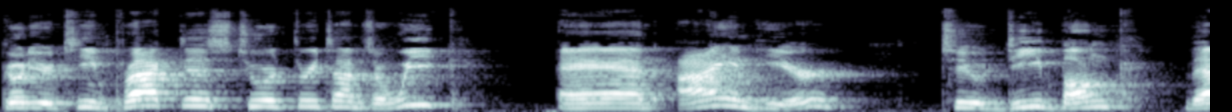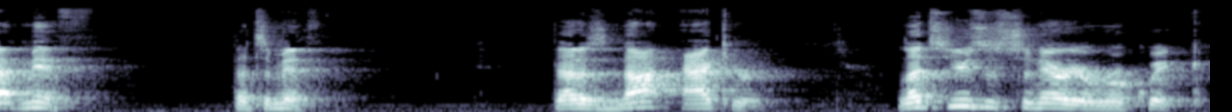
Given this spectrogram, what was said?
go to your team practice two or three times a week. And I am here to debunk that myth. That's a myth. That is not accurate. Let's use a scenario real quick.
